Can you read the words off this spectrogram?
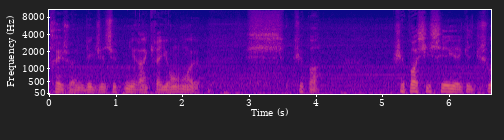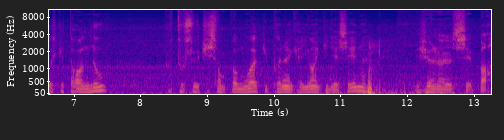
Très jeune. Dès que j'ai su tenir un crayon, euh, je sais pas. Je sais pas si c'est quelque chose qui est en nous, pour tous ceux qui sont comme moi, qui prennent un crayon et qui dessinent, je ne sais pas.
